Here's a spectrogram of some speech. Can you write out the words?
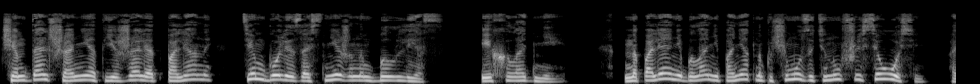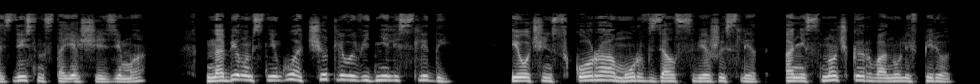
Чем дальше они отъезжали от поляны, тем более заснеженным был лес и холоднее. На поляне была непонятно почему затянувшаяся осень, а здесь настоящая зима. На белом снегу отчетливо виднелись следы. И очень скоро Амур взял свежий след. Они с ночкой рванули вперед.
